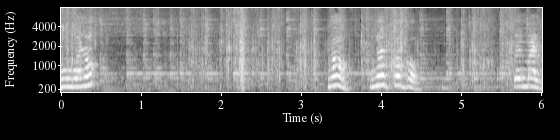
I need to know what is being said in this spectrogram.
Muy bueno. No, no es coco. Estoy mal.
